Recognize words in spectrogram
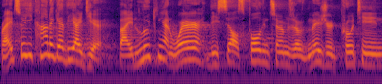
right? So you kind of get the idea. By looking at where these cells fall in terms of measured protein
